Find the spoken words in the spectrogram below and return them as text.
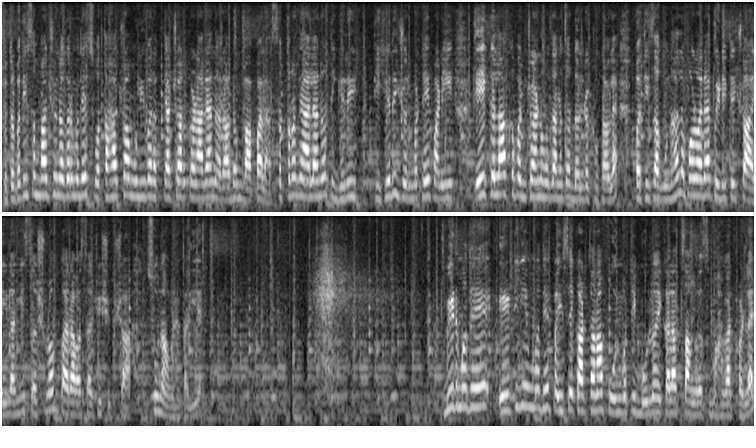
छत्रपती संभाजीनगरमध्ये स्वतःच्या मुलीवर अत्याचार करणाऱ्या नराधम बापाला सत्र न्यायालयानं तिहेरी तिहेरी जन्मठेप आणि एक लाख पंच्याण्णव हजारांचा दंड ठोठावलाय. पतीचा गुन्हा लपवणाऱ्या पीडितेच्या आईलाही सश्रम कारावासाची शिक्षा सुनावण्यात आली आहे. बीडमध्ये एटीएममध्ये पैसे काढताना फोनवरती बोलणं एकाला चांगलंच महागात पडलंय.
